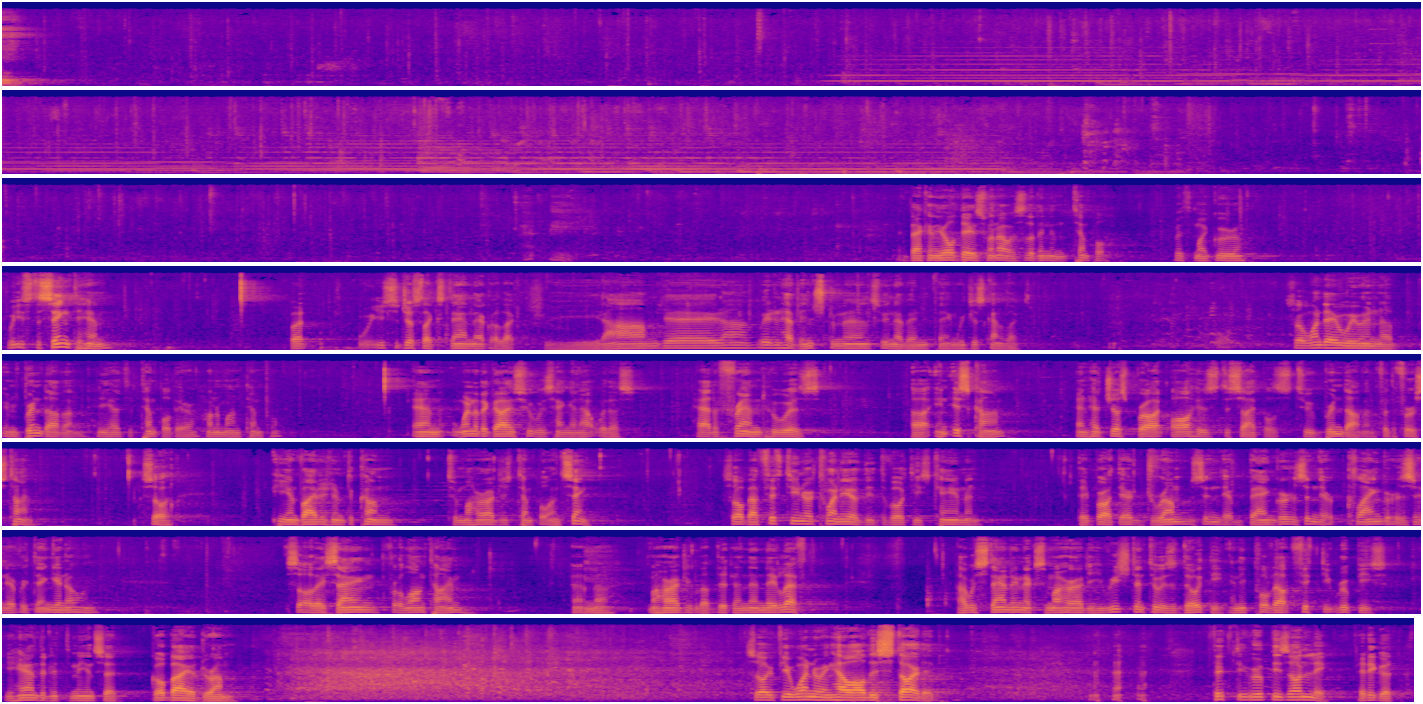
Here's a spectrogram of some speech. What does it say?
Mm-hmm. back in the old days when I was living in the temple with my guru. We used to sing to him, but we used to just like stand there, go like, Shri Ram Jai Ram. We didn't have instruments, we didn't have anything. We just kind of like. So one day we were in, uh, in Brindavan. He has a temple there, Hanuman Temple. And one of the guys who was hanging out with us had a friend who was uh, in ISKCON, and had just brought all his disciples to Brindavan for the first time. So he invited him to come to Maharaj's temple and sing. So about 15 or 20 of the devotees came and they brought their drums and their bangers and their clangers and everything, you know. And so they sang for a long time, and uh, loved it, and then they left. I was standing next to Maharaji. He reached into his dhoti and he pulled out 50 rupees. He handed it to me and said, Go buy a drum. so if you're wondering how all this started, 50 rupees only. Very good.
